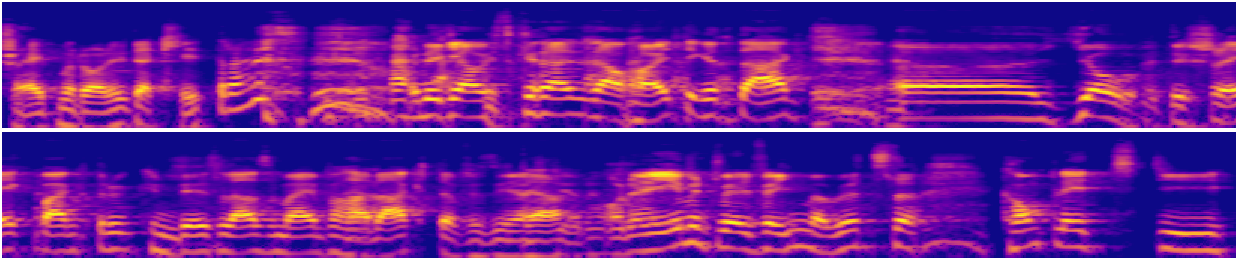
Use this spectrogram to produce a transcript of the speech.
schreibt man da nicht der Kletterer? und ich glaube, es ist gerade der heutige Tag, äh, jo, das Schrägbankdrücken, das lassen wir einfach ja. ad acta fürs Erste. Ja. Oder eventuell für immer. Würdest du komplett die,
